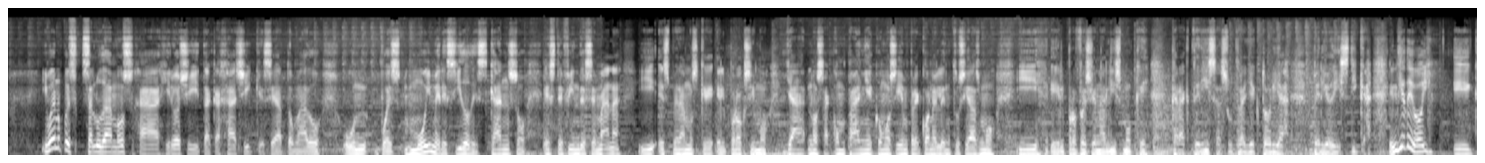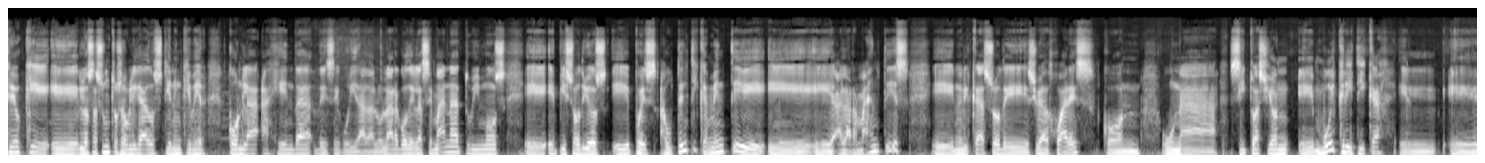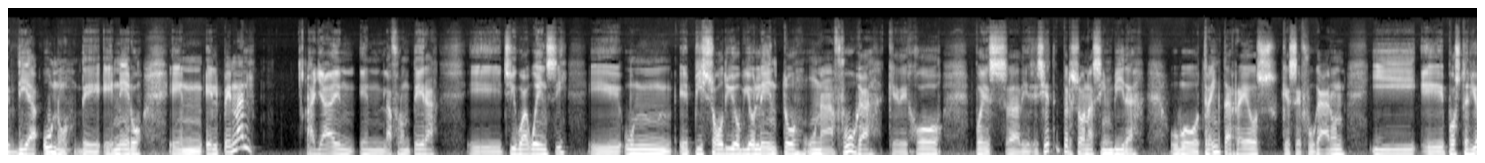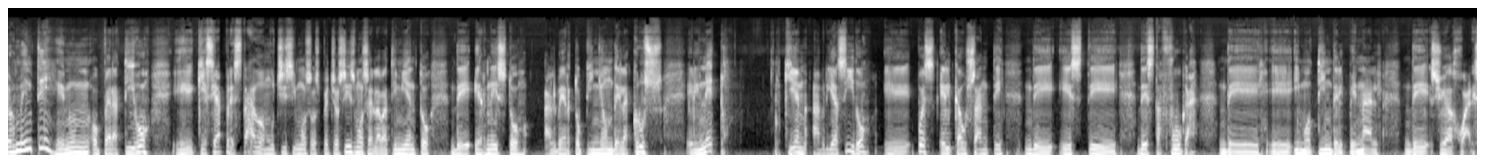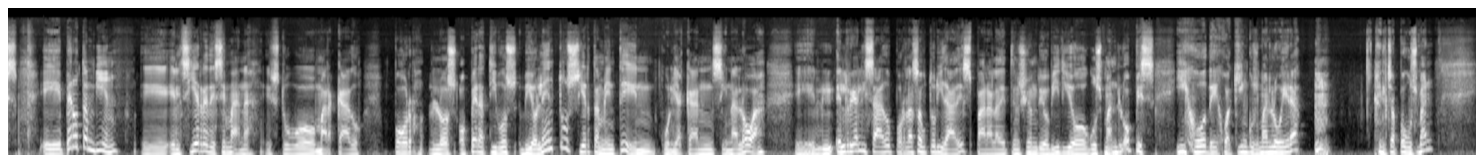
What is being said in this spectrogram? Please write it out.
Y bueno, pues saludamos a Hiroshi Takahashi que se ha tomado un pues muy merecido descanso este fin de semana y esperamos que el próximo ya nos acompañe como siempre con el entusiasmo y el profesionalismo que caracteriza su trayectoria periodística. El día de hoy y creo que eh, los asuntos obligados tienen que ver con la agenda de seguridad. A lo largo de la semana tuvimos eh, episodios eh, pues auténticamente alarmantes. en el caso de Ciudad Juárez, con una situación muy crítica el día 1 de enero en el penal allá en, en la frontera eh, chihuahuense, un episodio violento, una fuga que dejó pues a 17 personas sin vida, hubo 30 reos que se fugaron y eh, posteriormente en un operativo eh, que se ha prestado a muchísimos sospechosismos, el abatimiento de Ernesto Alberto Piñón de la Cruz, el neto quién habría sido eh, pues el causante de este de esta fuga de eh, y motín del penal de Ciudad Juárez. Eh, pero también el cierre de semana estuvo marcado por los operativos violentos, ciertamente en Culiacán, Sinaloa, el, realizado por las autoridades para la detención de Ovidio Guzmán López, hijo de Joaquín Guzmán Loera, el Chapo Guzmán,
